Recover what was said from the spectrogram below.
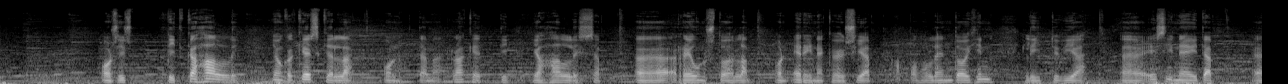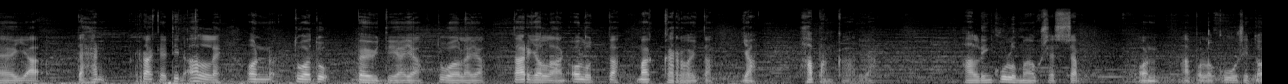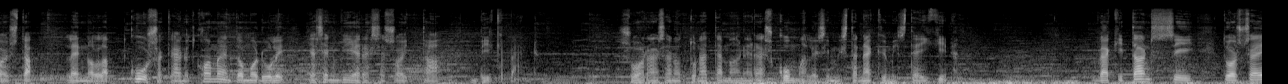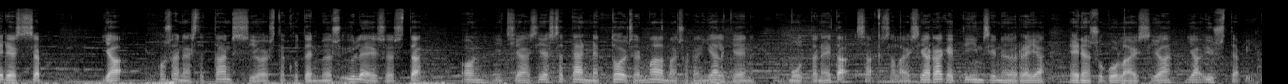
On siis pitkä halli, jonka keskellä on tämä raketti ja hallissa ää, reunustoilla on erinäköisiä Apollo-lentoihin liittyviä ää, esineitä ää, ja tähän raketin alle on tuotu pöytiä ja tuoleja. Tarjolla on olutta, makkaroita ja hapankaalia. Hallin kulmauksessa on Apollo 16 lennolla kuussa käynyt komentomoduli ja sen vieressä soittaa Big Band. Suoraan sanottuna tämä on eräs kummallisimmista näkymistä ikinä. Väki tanssii tuossa edessä ja osa näistä tanssijoista, kuten myös yleisöstä, on itse asiassa tänne toisen maailmansodan jälkeen muuttaneita saksalaisia rakettiinsinöörejä, heidän sukulaisiaan ja ystäviä.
